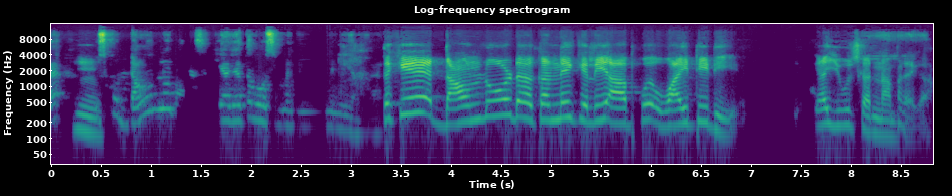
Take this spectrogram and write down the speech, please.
है हम्म। उसको डाउनलोड कैसे किया जाता है वो समझ में नहीं आता देखिए डाउनलोड करने के लिए आपको वाई या यूज़ करना पड़ेगा।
